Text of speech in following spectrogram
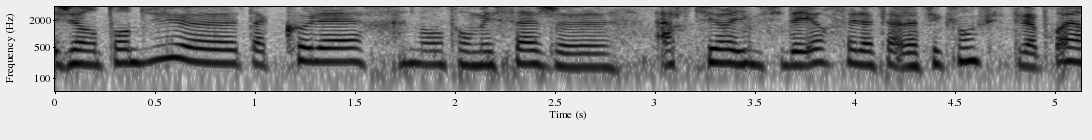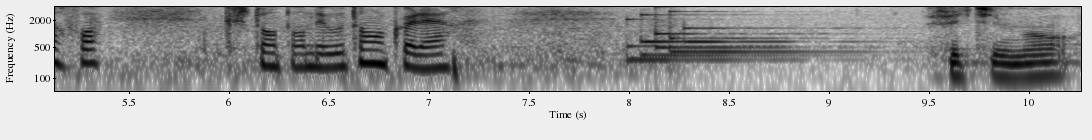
J'ai entendu euh, ta colère dans ton message, euh, Arthur. Et je me suis d'ailleurs fait la réflexion que c'était la première fois que je t'entendais autant en colère. Effectivement,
